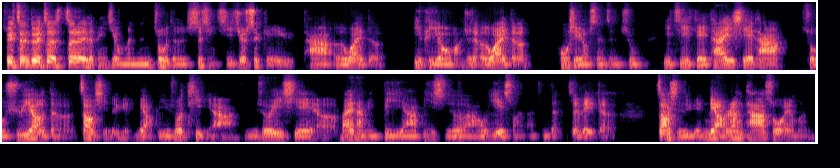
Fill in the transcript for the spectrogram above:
所以针对这这类的贫血，我们能做的事情其实就是给予他额外的 EPO 嘛，就是额外的红血球生成素，以及给他一些他所需要的造血的原料，比如说铁啊，比如说一些呃维他命 B 啊、B 十二啊或叶酸啊等等这类的造血的原料，让他说，哎，我们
